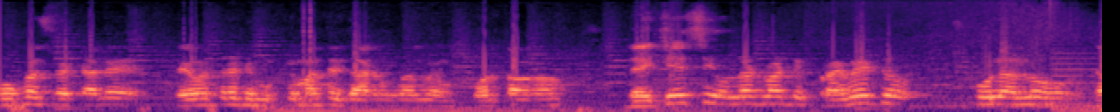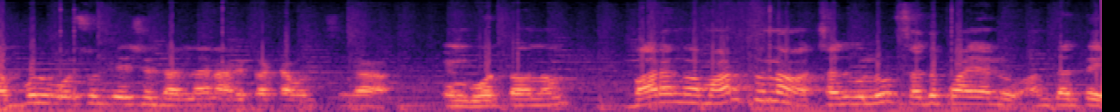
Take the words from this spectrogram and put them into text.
ఫోకస్ పెట్టాలి. రేవంత్ రెడ్డి ముఖ్యమంత్రి గారిని కూడా మేము కోరుతా ఉన్నాం. దయచేసి ఉన్నటువంటి ప్రైవేటు స్కూళ్ళలో డబ్బులు వసూలు చేసే దండాన్ని అరికట్టవలసిన మేము కోరుతా ఉన్నాం. భారంగా మారుతున్న చదువులు సదుపాయాలు అంతంతే.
